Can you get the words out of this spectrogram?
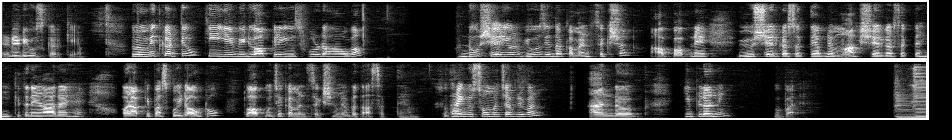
रिड्यूस करके। तो मैं उम्मीद करती हूँ कि ये वीडियो आपके लिए यूजफुल रहा होगा। Do share your views in the comment section आप अपने व्यूज़ शेयर कर सकते हैं, अपने मार्क्स शेयर कर सकते हैं, कि कितने आ रहे हैं, और आपके पास कोई डाउट हो तो आप मुझे कमेंट सेक्शन में बता सकते हैं। So thank you so much everyone and keep learning bye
